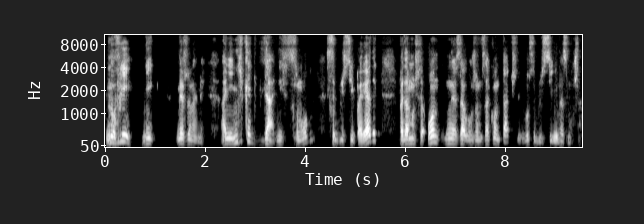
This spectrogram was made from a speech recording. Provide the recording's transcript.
но вы не, между нами, они никогда не смогут соблюсти порядок, потому что он заложен в закон так, что его соблюсти невозможно.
